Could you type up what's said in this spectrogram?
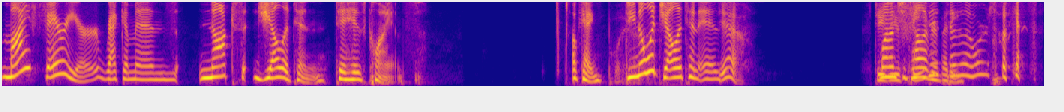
my farrier recommends Knox gelatin to his clients. Okay. boy. Do you know what gelatin is? Yeah. Do Why do don't you tell everybody? horse?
